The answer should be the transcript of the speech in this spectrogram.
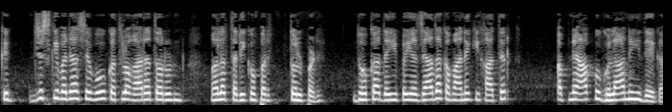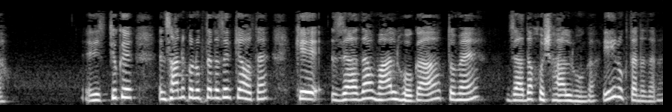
کہ جس کی وجہ سے وہ قتل و غارت اور ان غلط طریقوں پر تل پڑے، دھوکہ دہی پہ یا زیادہ کمانے کی خاطر اپنے آپ کو گلا نہیں دے گا۔ یعنی کیونکہ انسان کو نقطۂ نظر کیا ہوتا ہے کہ زیادہ مال ہوگا تو میں زیادہ خوشحال ہوں گا، یہی نقطۂ نظر ہے۔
